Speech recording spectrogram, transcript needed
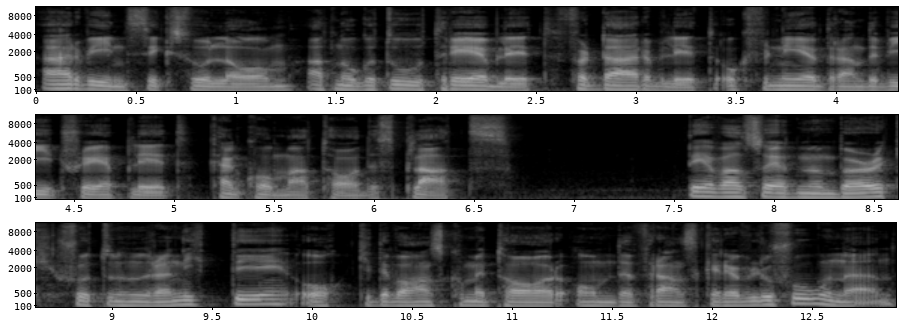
är vi insiktsfulla om att något otrevligt, fördärvligt och förnedrande vidskepligt kan komma att ta dess plats. Det var alltså Edmund Burke 1790 och det var hans kommentar om den franska revolutionen.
